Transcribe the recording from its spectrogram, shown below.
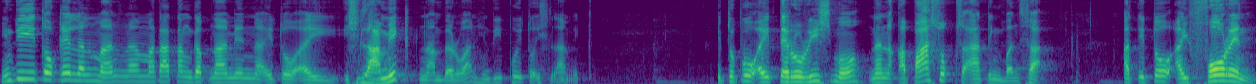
Hindi ito kailanman na matatanggap namin na ito ay Islamic, number one. Hindi po ito Islamic. Ito po ay terorismo na nakapasok sa ating bansa. At ito ay foreign.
